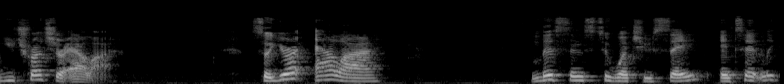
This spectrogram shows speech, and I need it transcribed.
you trust your ally. So your ally listens to what you say intently,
